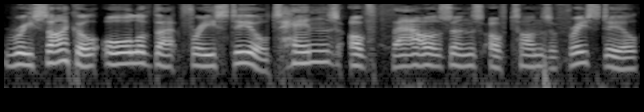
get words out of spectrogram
recycle all of that free steel, tens of thousands of tons of free steel,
